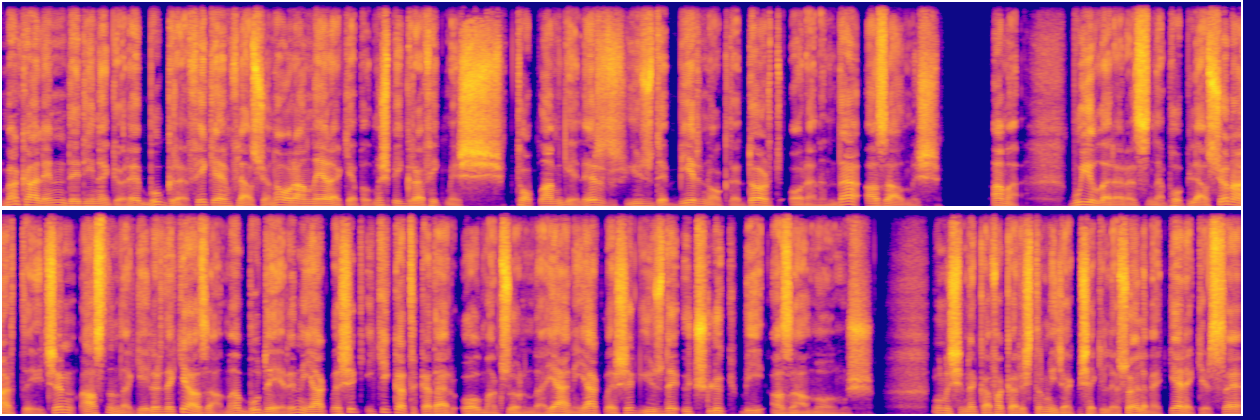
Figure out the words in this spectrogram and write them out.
Makalenin dediğine göre bu grafik enflasyona oranlayarak yapılmış bir grafikmiş. Toplam gelir yüzde 1.4 oranında azalmış. Ama bu yıllar arasında popülasyon arttığı için aslında gelirdeki azalma bu değerin yaklaşık iki katı kadar olmak zorunda. Yani yaklaşık yüzde üçlük bir azalma olmuş. Bunu şimdi kafa karıştırmayacak bir şekilde söylemek gerekirse,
